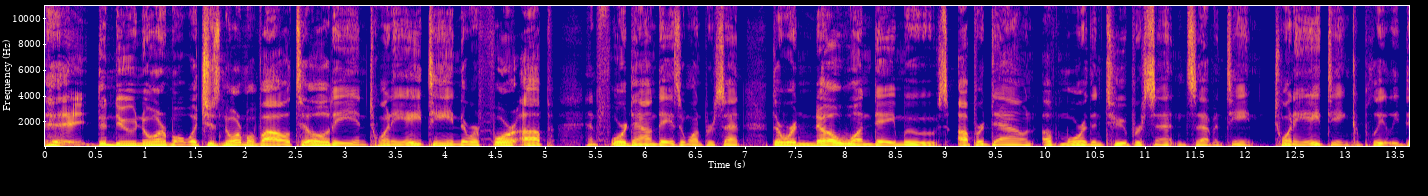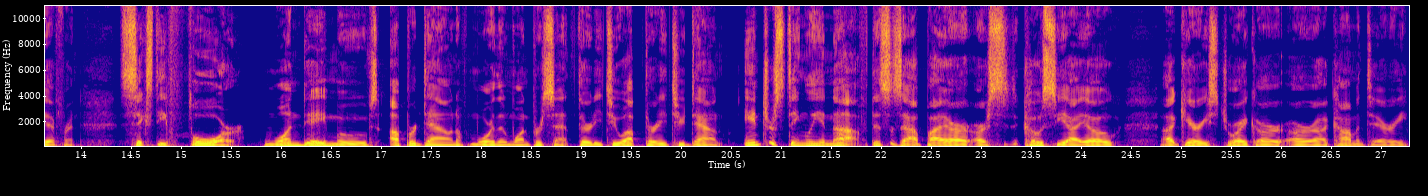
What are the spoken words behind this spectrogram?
the new normal, which is normal volatility in 2018. There were four up and four down days of 1%. There were no one day moves up or down of more than 2% in 17. 2018, completely different. 64 one day moves up or down of more than 1%, 32 up, 32 down. Interestingly enough, this is out by our, our co CIO, uh, Gary Stroik, our, our uh, commentary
